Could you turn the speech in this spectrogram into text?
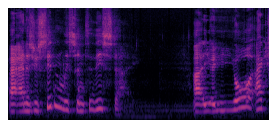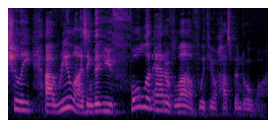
and as you sit and listen to this day, uh, you're actually uh, realizing that you've fallen out of love with your husband or wife.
